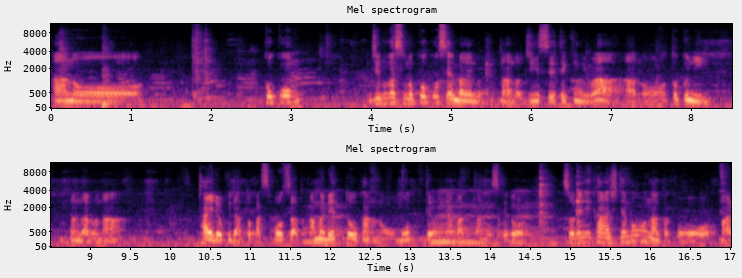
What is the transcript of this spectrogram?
あのー高校自分がその高校生までのあの人生的にはあの特になんだろうな体力だとかスポーツだとかあんまり劣等感を持ってはいなかったんですけどうん。それに関してもなんかこうまあ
